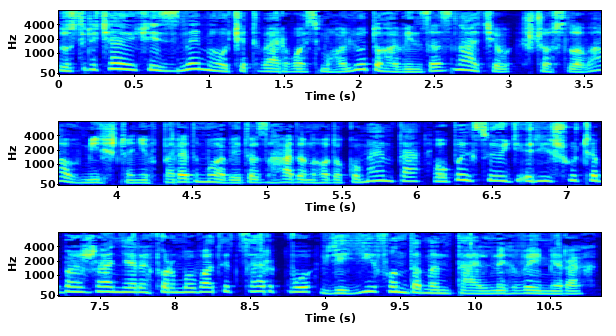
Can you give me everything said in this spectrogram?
Зустрічаючись з ними у четвер, 8 лютого, він зазначив, що слова, вміщені в передмові до згаданого документа, описують рішуче бажання реформувати церкву в її фундаментальних вимірах.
